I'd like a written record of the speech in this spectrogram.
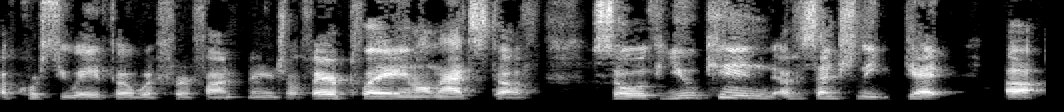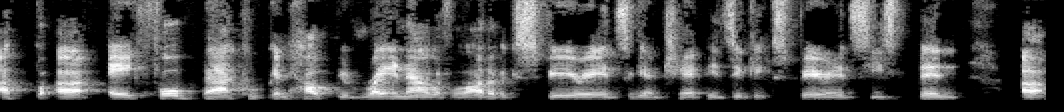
of course, UEFA with for financial fair play and all that stuff. So if you can essentially get uh, a, a fullback who can help you right now with a lot of experience, again, Champions League experience, he's been uh,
